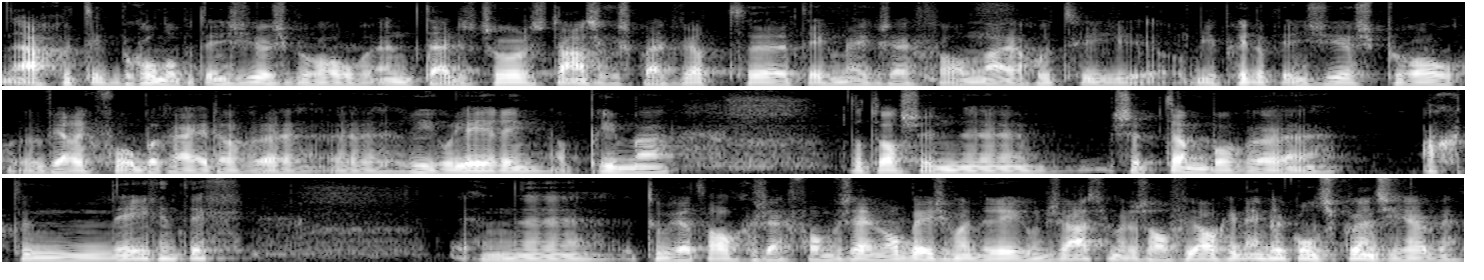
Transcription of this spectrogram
nou goed, ik begon op het ingenieursbureau en tijdens het sollicitatiegesprek werd uh, tegen mij gezegd van, nou ja goed, je, begint op het ingenieursbureau, uh, werkvoorbereider, uh, riolering, nou, prima. Dat was in september 98. En toen werd al gezegd van, we zijn wel bezig met een reorganisatie, maar dat zal voor jou geen enkele consequentie hebben.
